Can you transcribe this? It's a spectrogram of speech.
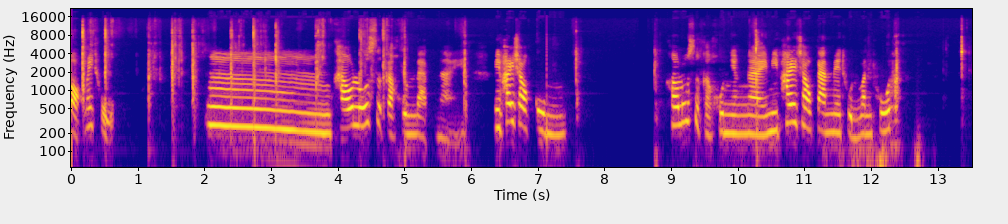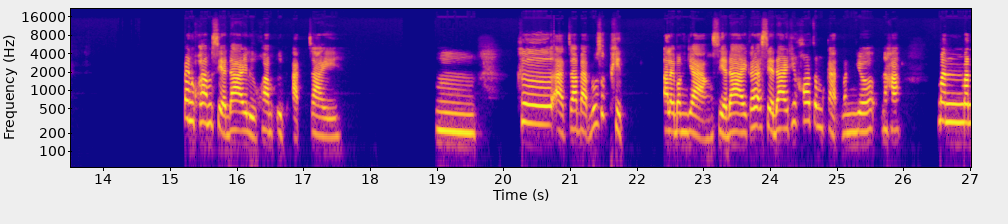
บอกไม่ถูก อืมเขารู้สึกกับคุณแบบไหน มีไพ่ชาวกลุ่มเขารู้สึกกับคุณยังไง มีไพ่ชาวกันเมถุนวันพุธเป็นความเสียดายหรือความอึดอัดใจ อืม คืออาจจะแบบรู้สึกผิดอะไรบางอย่าง เสียดายก็ได้เสียดายที่ข้อจำกัดมันเยอะนะคะ มันมัน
